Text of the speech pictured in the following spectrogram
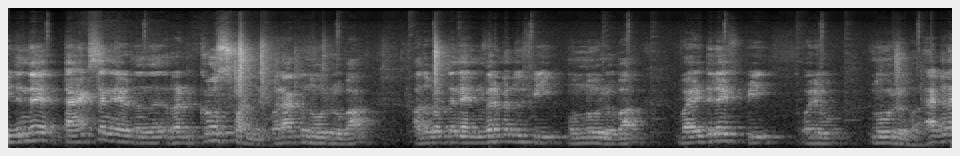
ഇതിന്റെ ടാക്സ് എങ്ങനെയാണ് വരുന്നത്? റെഡ് ക്രോസ് ഫണ്ട് ഒരാൾക്ക് നൂറ് രൂപ അതുപോലെ തന്നെ എൻവയറമെന്റൽ ഫീ മുന്നൂറ് രൂപ വൈൽഡ് ലൈഫ് ഫീ ഒരു നൂറ് രൂപ. അങ്ങനെ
